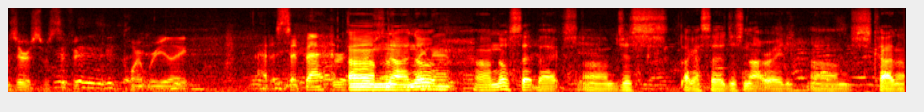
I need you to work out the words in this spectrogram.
Was there a specific point where you like had a setback or Um, no, no, like um, no setbacks. Um, just like I said, just not ready. Um, just kind of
